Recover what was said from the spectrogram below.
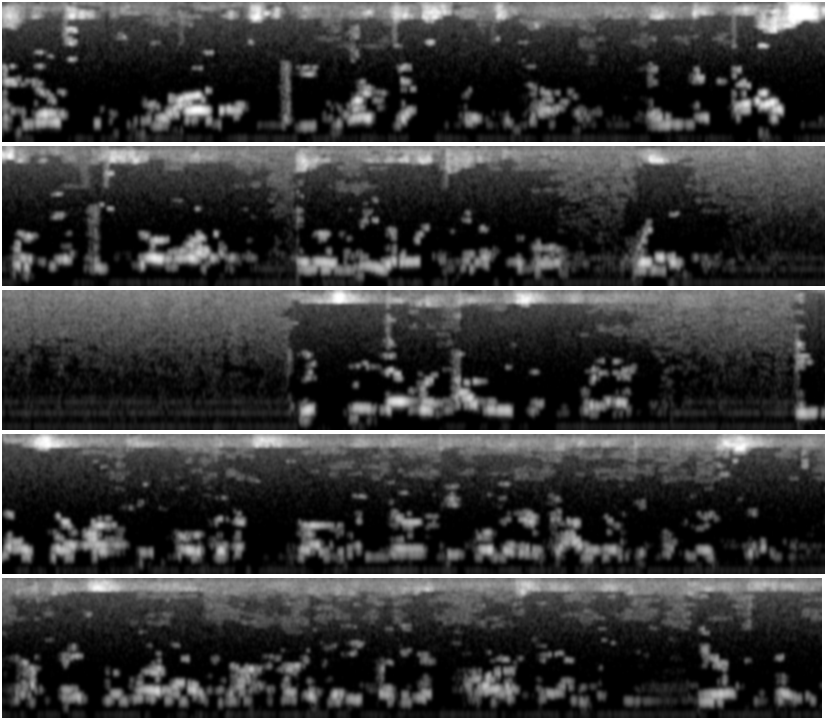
And those who draw us to be more desperate to God and ask for Him to show up in a real and tangible way. Please remember others in prayer. Because there are people that are struggling. There are people that are doubting. There are people who are sick. Now, praise the Lord, I have not heard of anybody in our family here at Faith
